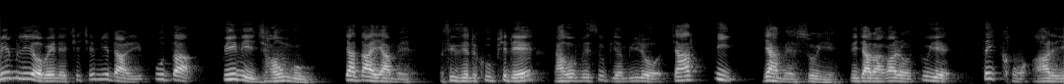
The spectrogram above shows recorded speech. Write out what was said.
မင်းမလျော်ပဲနဲ့ချစ်ချင်းမြတ်တာတွေပုဒ်တာပေးနေချောင်းကိုပြသရမယ်အစီအစဉ်တစ်ခုဖြစ်တယ်ဒါကိုမေစုပြန်ပြီးတော့ကြားသိရမယ်ဆိုရင်တေချာတာကတော့သူ့ရဲ့စိတ်ခွန်အားတွေ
